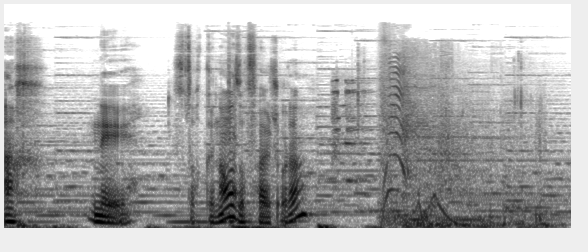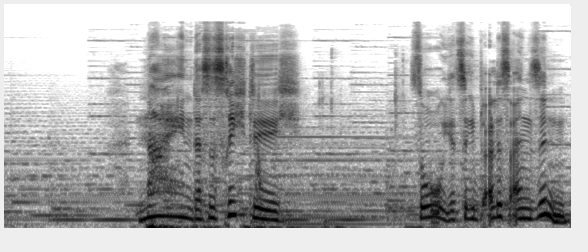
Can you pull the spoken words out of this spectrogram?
Ach, nee. Ist doch genauso falsch, oder? Nein, das ist richtig. So, jetzt ergibt alles einen Sinn.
